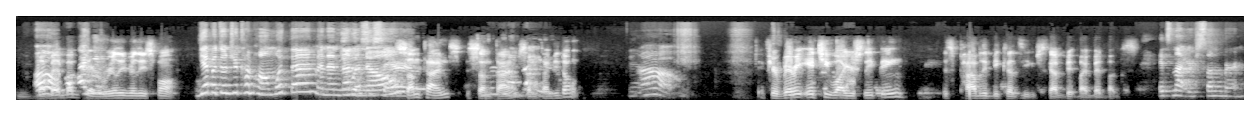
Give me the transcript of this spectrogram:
But Oh, bed bugs I are mean- really, really small. Yeah, but don't you come home with them and then you would know? Sometimes, sometimes, sometimes you don't. Yeah. Oh, If you're very itchy while you're sleeping, it's probably because you just got bit by bed bugs. It's not your sunburn.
